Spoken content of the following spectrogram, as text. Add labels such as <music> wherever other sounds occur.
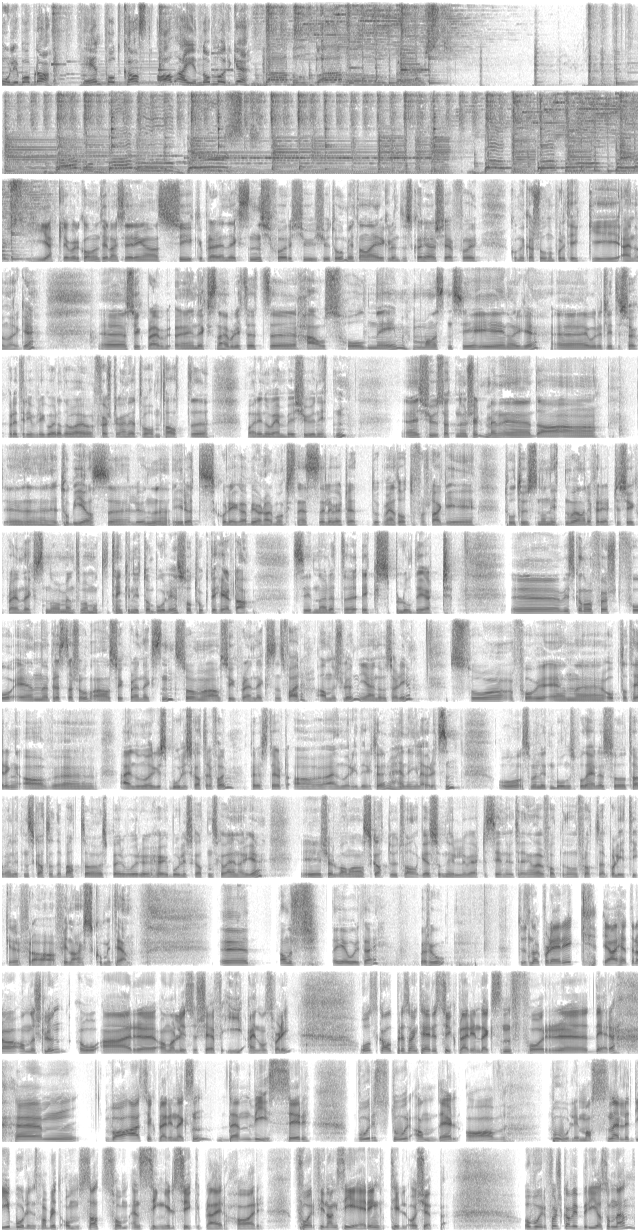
Boligbobla, en podkast av Eiendom Norge. Bubble, bubble, burst. Bubble, bubble, burst. Bubble, bubble, burst. Hjertelig velkommen til lansering av Sykepleierindeksen for 2022. Mitt navn er Erik Lundeskår. Jeg er sjef for kommunikasjon og politikk i Eiendom Norge. Eh, Sykepleierindeksen er blitt et eh, household name, må man nesten si, i Norge. Eh, Jeg gjorde et lite søk på Retriever i går, og det var jo første gang dette var omtalt, var i november 2019. Eh, 2017, unnskyld. Men da Tobias Lund, i Rødts kollega Bjørnar Moxnes, leverte et Dokument 8-forslag i 2019 hvor han refererte til sykepleierindeksen og mente man måtte tenke nytt om bolig, så tok det helt av. Siden er dette eksplodert. Eh, Vi skal nå først få en prestasjon av sykepleierindeksen som av sykepleierindeksens far, Anders Lund, i Eiendomsverdi. Så får vi en eh, oppdatering av eh, Eiendom Norges boligskattereform, prestert av Eiendom Norge-direktør Henning Lauritzen. Og som en liten bonus på det hele, så tar vi en liten skattedebatt og spør hvor høy boligskatten skal være i Norge. I kjølvannet av Skatteutvalget som nylig leverte sin utredning. Da har fått med noen flotte politikere fra finanskomiteen. Anders, da gir jeg ordet til deg. Vær så god. Tusen takk for det, Erik. Jeg heter da Anders Lund og er eh, analysesjef i Eiendomsverdi. Og skal presentere sykepleierindeksen for eh, dere. Ehm, Hva er sykepleierindeksen? Den viser hvor stor andel av boligmassen, eller de boligene som har blitt omsatt, som en singel sykepleier har, får finansiering til å kjøpe. Og hvorfor skal vi bry oss om den?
